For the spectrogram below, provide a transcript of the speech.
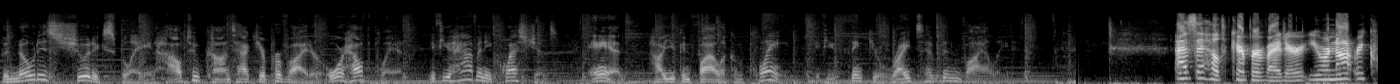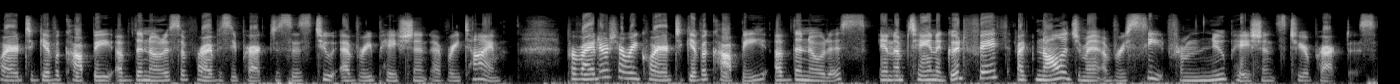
The notice should explain how to contact your provider or health plan if you have any questions and how you can file a complaint if you think your rights have been violated. As a healthcare provider, you are not required to give a copy of the Notice of Privacy Practices to every patient every time. Providers are required to give a copy of the notice and obtain a good faith acknowledgement of receipt from new patients to your practice,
